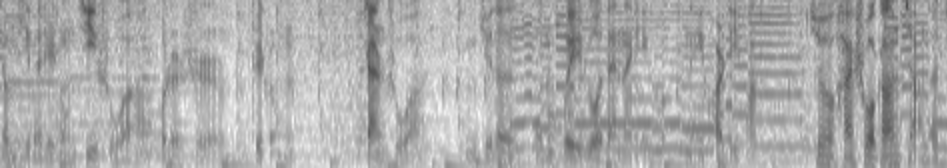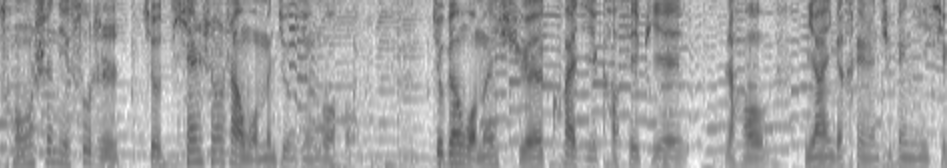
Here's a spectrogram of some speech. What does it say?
整体的这种技术啊，或者是这种战术啊？你觉得我们会弱在哪一块哪一块地方？就还是我刚刚讲的，从身体素质就天生上我们就已经落后，就跟我们学会计考 CPA，然后你让一个黑人去跟你一起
